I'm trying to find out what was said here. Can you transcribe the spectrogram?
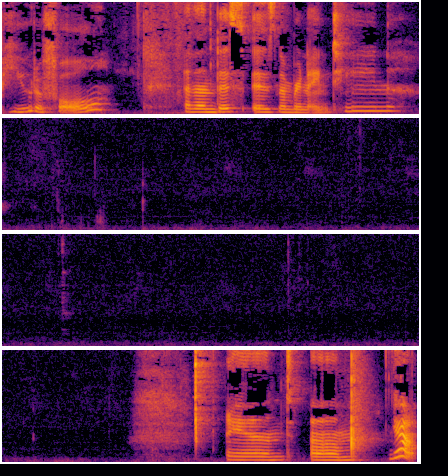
beautiful. And then this is number 19. And um, yeah,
